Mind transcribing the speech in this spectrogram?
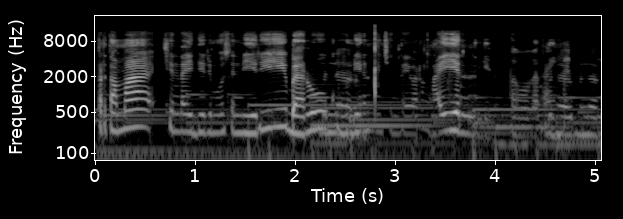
pertama cintai dirimu sendiri baru Bener. kemudian mencintai orang lain gitu katanya. Benar-benar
